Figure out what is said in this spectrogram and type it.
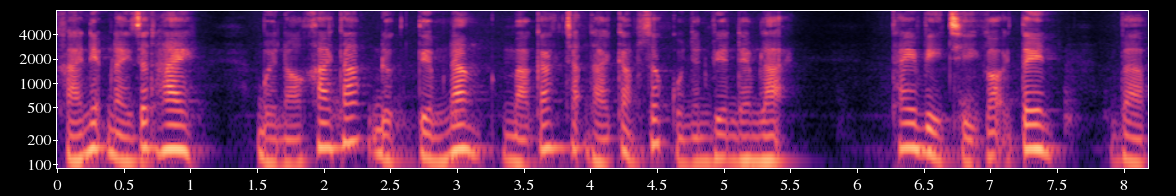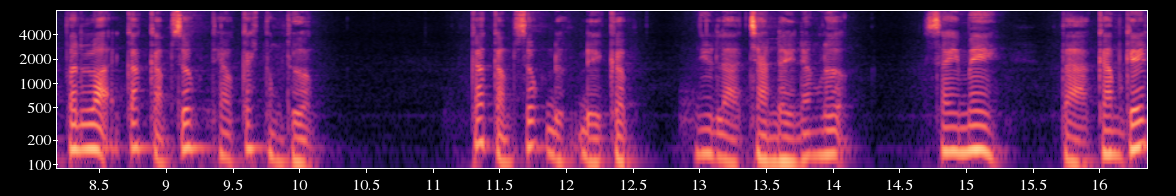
Khái niệm này rất hay bởi nó khai thác được tiềm năng mà các trạng thái cảm xúc của nhân viên đem lại, thay vì chỉ gọi tên và phân loại các cảm xúc theo cách thông thường. Các cảm xúc được đề cập như là tràn đầy năng lượng, say mê và cam kết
